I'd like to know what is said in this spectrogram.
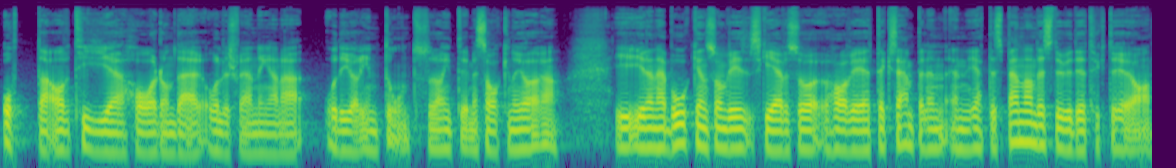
8 av 10 har de där åldersförändringarna och det gör inte ont, så det har inte med saken att göra. I, I den här boken som vi skrev så har vi ett exempel, en, en jättespännande studie tyckte jag,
